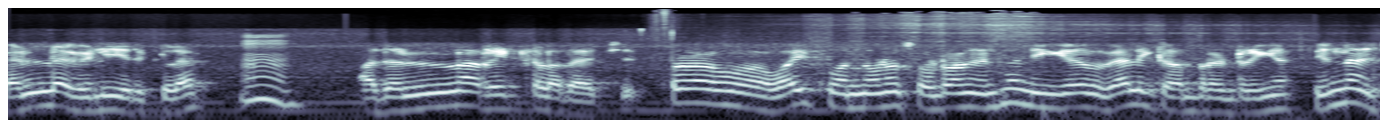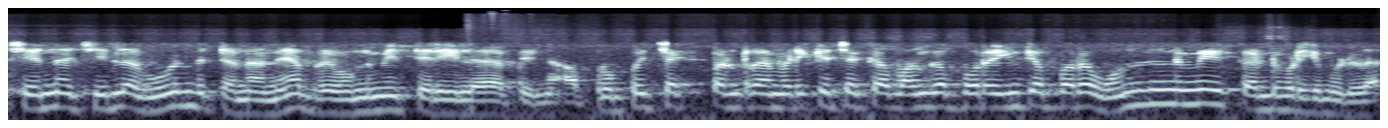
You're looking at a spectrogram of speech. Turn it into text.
வெள்ளை வெளி இருக்குல்ல. அதெல்லாம் ரெட் கலர் ஆச்சு அப்புறம் ஒய்ஃப் வந்தோடனே சொல்றாங்க என்ன நீங்க வேலைக்கு கிளம்புறேன்றீங்க? என்னாச்சு என்னாச்சு? இல்ல விழுந்துட்டேன் நானே அப்புறம் ஒண்ணுமே தெரியல அப்படின்னு. அப்புறம் போய் செக் பண்றேன் மெடிக்கல் செக்அப் அங்க போறேன் இங்க போறேன் ஒண்ணுமே கண்டுபிடிக்க முடியல.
